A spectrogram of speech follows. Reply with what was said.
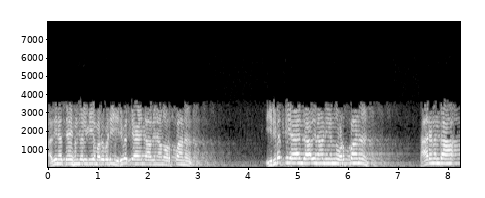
അതിനദ്ദേഹം നൽകിയ മറുപടി ഇരുപത്തിയേഴാം രാവിനാണ് ഉറപ്പാണ്. ഇരുപത്തിയേഴാം രാവിനാണ് എന്ന് ഉറപ്പാണ്. കാരണം എന്താ?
